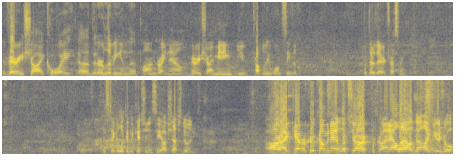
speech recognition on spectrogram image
very shy koi uh, that are living in the pond right now. Very shy, meaning you probably won't see them. But they're there, trust me. Let's take a look in the kitchen and see how chef's doing. All right, camera crew coming in. Look sharp for crying out loud, not like usual.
